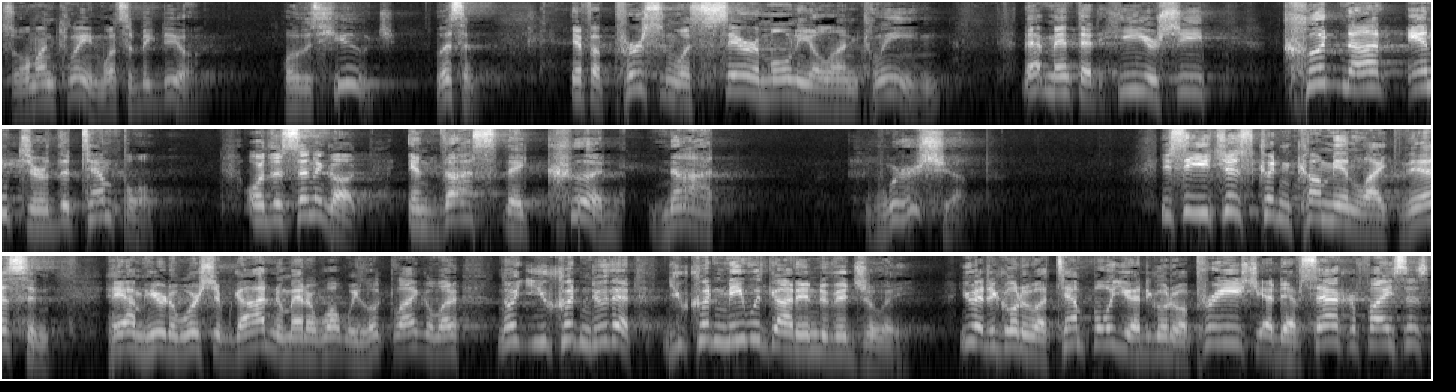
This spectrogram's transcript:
so I'm unclean. What's the big deal? Well, it was huge. Listen, if a person was ceremonial unclean, that meant that he or she could not enter the temple or the synagogue, and thus they could not worship. You see, you just couldn't come in like this and, hey, I'm here to worship God no matter what we look like or whatever. No, you couldn't do that. You couldn't meet with God individually. You had to go to a temple, you had to go to a priest, you had to have sacrifices,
